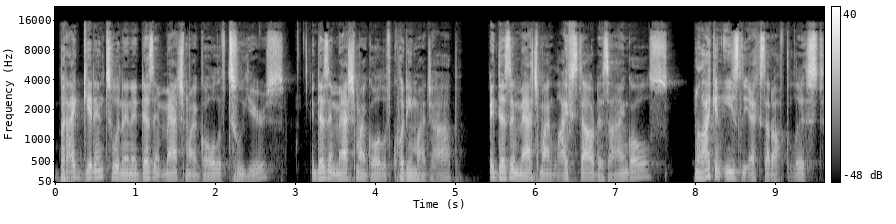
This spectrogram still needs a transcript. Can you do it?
but I get into it and it doesn't match my goal of 2 years, it doesn't match my goal of quitting my job. It doesn't match my lifestyle design goals. Well, I can easily X that off the list.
